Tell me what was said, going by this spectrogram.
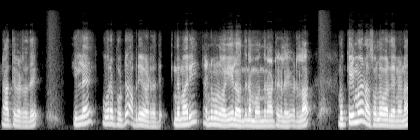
நாற்று விடுறது. இல்லை ஊற போட்டு அப்படியே விடுறது. இந்த மாதிரி ரெண்டு மூணு வகையில் வந்து நம்ம வந்து நாற்றுகளை விடலாம். முக்கியமாக நான் சொல்ல வர்றது என்னென்னா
